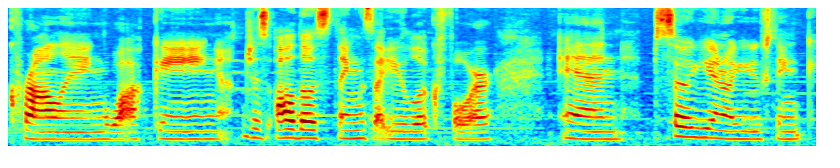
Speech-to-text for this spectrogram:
crawling, walking, just all those things that you look for. And so, you know, you think,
